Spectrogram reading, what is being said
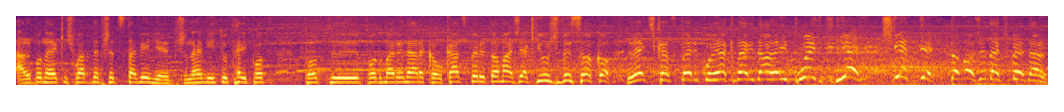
Albo na jakieś ładne przedstawienie, przynajmniej tutaj pod, pod, y, pod marynarką. Kacper Tomasiak już wysoko, leć Kacperku jak najdalej, płyń, jest, świetnie, to może dać medal,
